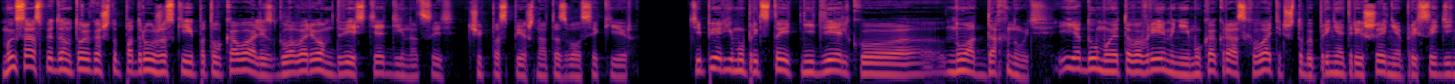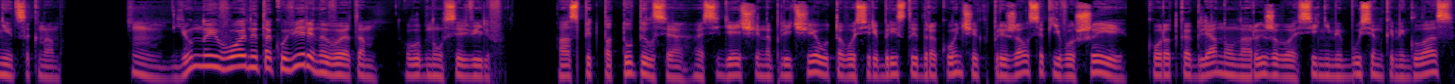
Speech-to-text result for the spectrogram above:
«Мы с Аспидом только что по-дружески потолковали с главарем 211», — чуть поспешно отозвался Кир. «Теперь ему предстоит недельку, ну, отдохнуть, и я думаю, этого времени ему как раз хватит, чтобы принять решение присоединиться к нам». «Хм, юные воины так уверены в этом», — улыбнулся Вильф. Аспид потупился, а сидящий на плече у того серебристый дракончик прижался к его шее, коротко глянул на рыжего синими бусинками глаз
